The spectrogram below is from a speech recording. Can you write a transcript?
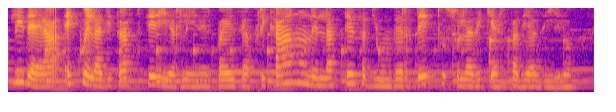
L'idea è quella di trasferirli nel paese africano nell'attesa di un verdetto sulla richiesta di asilo.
